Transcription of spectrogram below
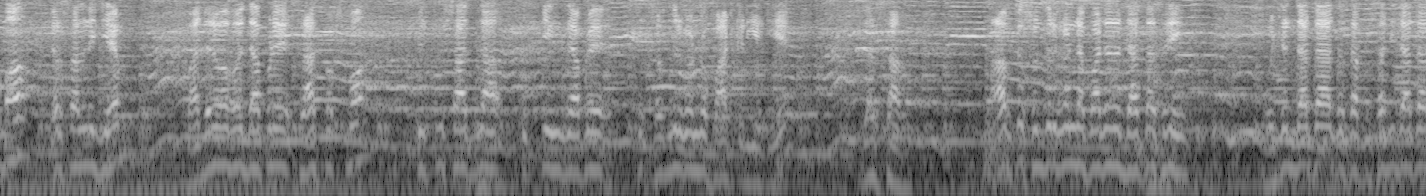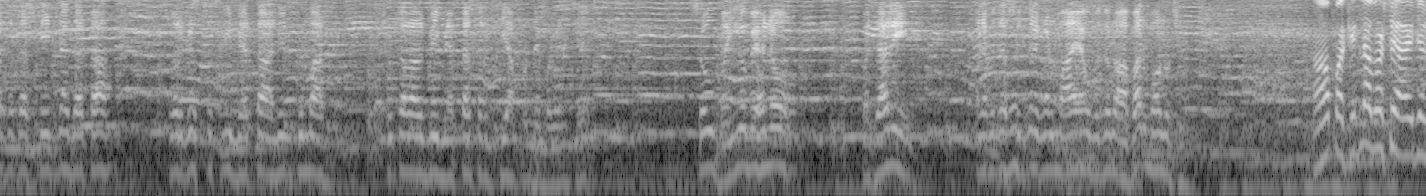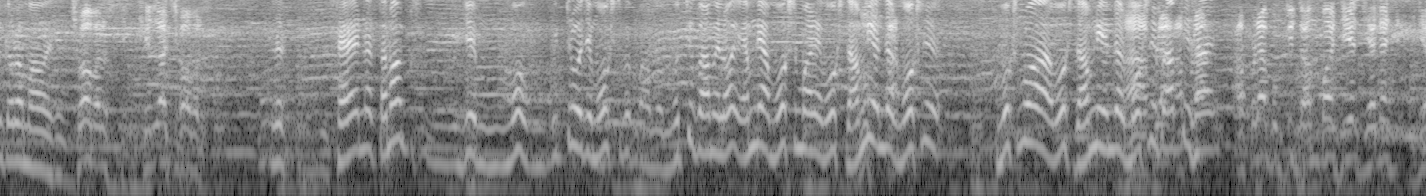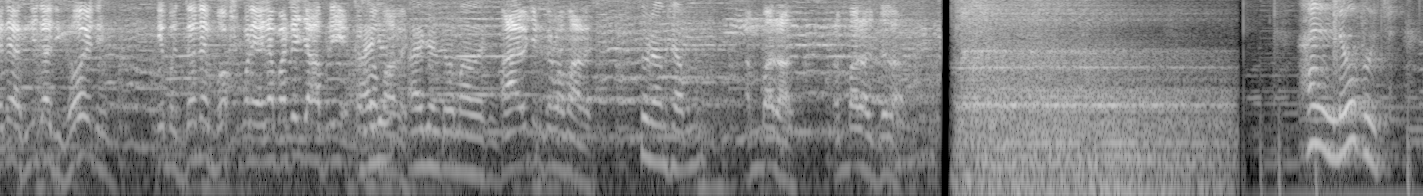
પર્વમાં દર જેમ ભાદરવા વધ આપણે શ્રાદ્ધ પક્ષમાં પિતૃ શ્રાદ્ધના કુકિંગ આપણે સુંદરગઢનો પાઠ કરીએ છીએ. દર સાલ આ વખતે સુંદરગઢના પાઠના દાતાશ્રી ભોજનદાતા તથા પ્રસાદીદાતા તથા સ્ટેજના દાતા, સ્વર્ગસ્થ શ્રી મહેતા અનિલકુમાર છોટાલાલભાઈ મહેતા તરફથી આપણને મળેલ છે. સૌ ભાઈઓ બહેનો, પધારી અને બધા સુંદરગઢમાં આવ્યા હું બધાનો આભાર માનું છું. આ પા કેટલા વર્ષથી આયોજન કરવામાં આવે છે? છ વર્ષથી છેલ્લા છ વર્ષ એટલે શહેરના તમામ જે મો- પિતૃઓ જે મોક્ષ મૃત્યુ પામેલ હોય એમને આ મોક્ષ મળે મોક્ષ ધામની અંદર મોક્ષ મોક્ષમાં મોક્ષ ધામની અંદર મોક્ષની પ્રાપ્તિ થાય. આપણા મુક્તિધામમાં જે જેને જેને અગ્નિદા દીધો હોય ને એ બધાને મોક્ષ મળે એના માટે જ આપણે કરવામાં આવે આયોજન કરવામાં આવે છે. આયોજન કરવામાં આવે છે. શું નામ છે આપનું? અંબાલાલ અંબાલાલ દલાલ. હેલો ભુજ.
